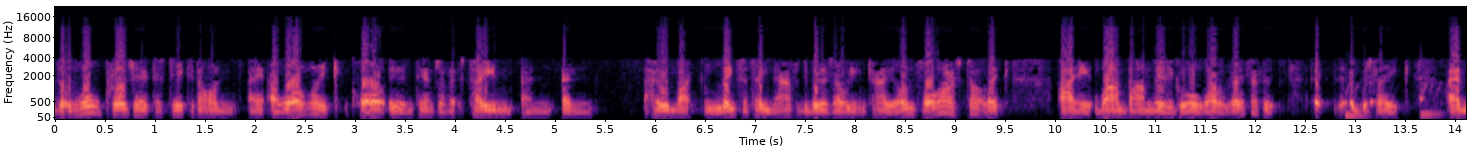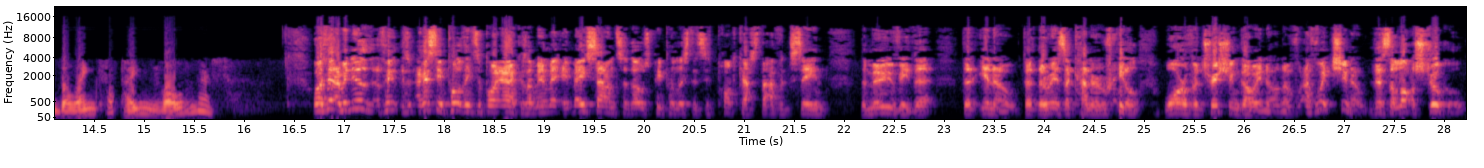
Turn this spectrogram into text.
the whole project has taken on a, a warlike quality in terms of its time and and how much length of time you have to be resilient and carry on for. It's not like I wham bam there you go world record. It, it, it was like um, the length of time involved in this. Well, I, think, I mean, the other thing, I guess the important thing to point out, because I mean, it may, it may sound to those people listening to this podcast that haven't seen the movie that that you know that there is a kind of real war of attrition going on, of, of which you know there's a lot of struggle.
